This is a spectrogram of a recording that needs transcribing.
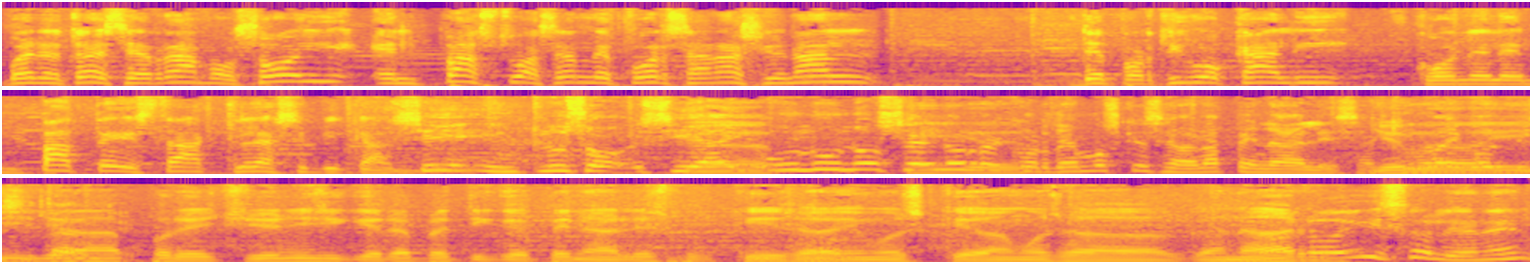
Bueno, entonces cerramos hoy el pasto a hacerle fuerza nacional. Deportivo Cali con el empate está clasificando. Sí, incluso si Ya, hay un 1-0, sí, recordemos que se van a penales. Aquí Yo no hay gol ya por hecho, yo ni siquiera practiqué penales porque sabemos que vamos a ganar. lo hizo, Leonel.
